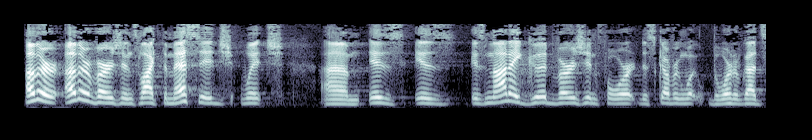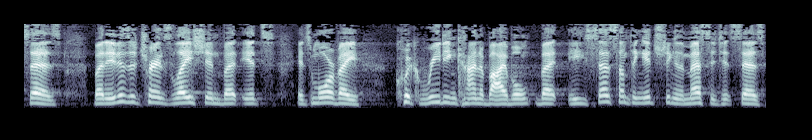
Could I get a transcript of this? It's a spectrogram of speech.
Other, other versions, like the message, which um, is, is, is not a good version for discovering what the Word of God says, but it is a translation, but it's, it's more of a quick reading kind of Bible. But he says something interesting in the message. It says,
